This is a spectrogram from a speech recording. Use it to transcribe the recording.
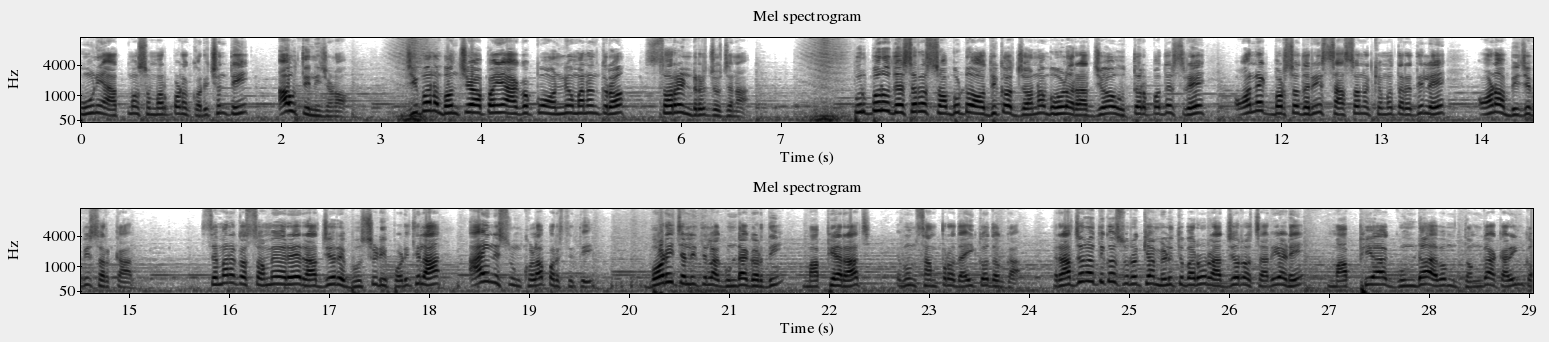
ପୁଣି ଆତ୍ମସମର୍ପଣ କରିଛନ୍ତି ଆଉ ତିନି ଜଣ। ଜୀବନ ବଞ୍ଚାଇବା ପାଇଁ ଆଗକୁ ଅନ୍ୟମାନଙ୍କର ସରେଣ୍ଡର ଯୋଜନା। ପୂର୍ବରୁ ଦେଶର ସବୁଠୁ ଅଧିକ ଜନବହୁଳ ରାଜ୍ୟ ଉତ୍ତରପ୍ରଦେଶରେ ଅନେକ ବର୍ଷ ଧରି ଶାସନ କ୍ଷମତାରେ ଥିଲେ ଅଣ ବିଜେପି ସରକାର। ସେମାନଙ୍କ ସମୟରେ ରାଜ୍ୟରେ ଭୁଷୁଡ଼ି ପଡ଼ିଥିଲା ଆଇନ ଶୃଙ୍ଖଳା ପରିସ୍ଥିତି। ବଢ଼ି ଚାଲିଥିଲା ଗୁଣ୍ଡାଗର୍ଦ୍ଦି ମାଫିଆ ରାଜ ଏବଂ ସାମ୍ପ୍ରଦାୟିକ ଦଙ୍ଗା। ରାଜନୈତିକ ସୁରକ୍ଷା ମିଳୁଥିବାରୁ ରାଜ୍ୟର ଚାରିଆଡ଼େ ମାଫିଆ ଗୁଣ୍ଡା ଏବଂ ଦଙ୍ଗାକାରୀଙ୍କ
